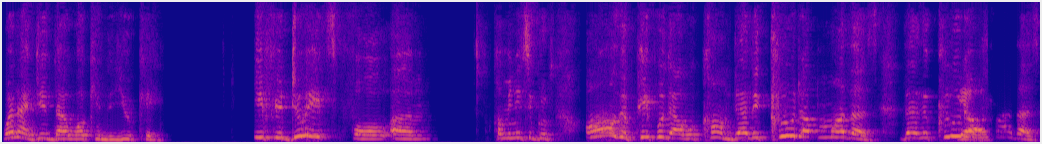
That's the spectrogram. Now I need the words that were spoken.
when I did that work in the UK, if you do it for um, community groups, all the people that will come, they're the clued up mothers, they're the clued yeah. up fathers.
